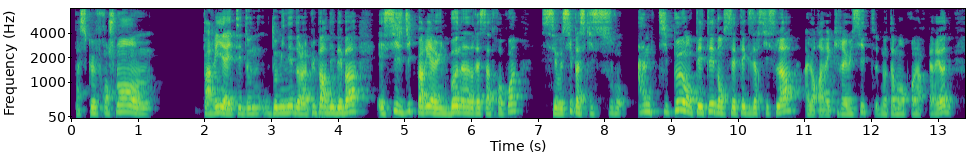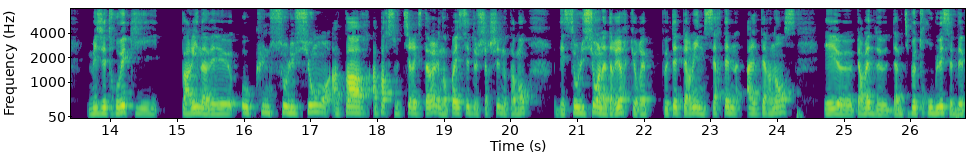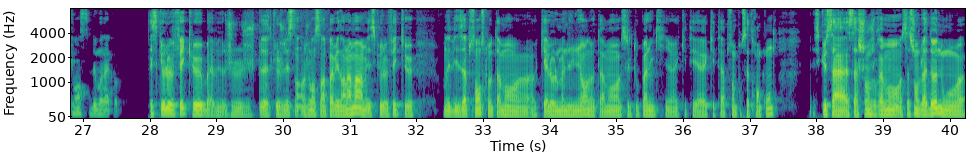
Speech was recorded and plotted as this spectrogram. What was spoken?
parce que franchement Paris a été dominé dans la plupart des débats. Et si je dis que Paris a une bonne adresse à trois points, c'est aussi parce qu'ils sont un petit peu entêtés dans cet exercice-là. Alors avec réussite, notamment en première période. Mais j'ai trouvé que Paris n'avait aucune solution à part, à part ce tir extérieur. Ils n'ont pas essayé de chercher notamment des solutions à l'intérieur qui auraient peut-être permis une certaine alternance et euh, permettre d'un petit peu troubler cette défense de Monaco. Est-ce que le fait que, bah, peut-être que je, lance un pavé dans la main, mais est-ce que le fait que on ait des absences, notamment euh, Cal Holman Jr., notamment Axel Toupane qui, euh, qui, était, euh, qui était absent pour cette rencontre, est-ce que ça, change vraiment, ça change la donne ou,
